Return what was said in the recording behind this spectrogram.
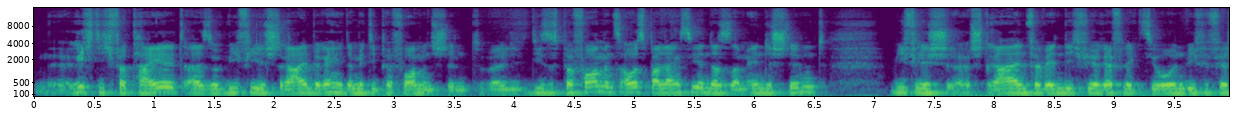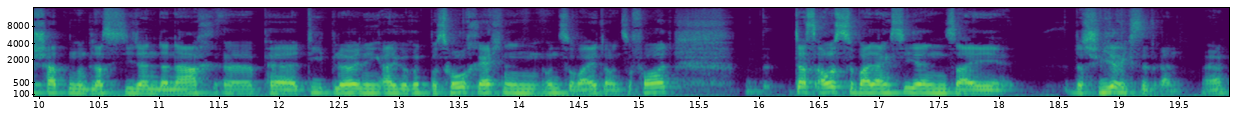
richtig verteilt, also wie viel Strahlen berechnet, damit die Performance stimmt. Weil dieses Performance ausbalancieren, dass es am Ende stimmt, wie viele Strahlen verwende ich für Reflexion, wie viel für Schatten und lasse ich die dann danach äh, per Deep Learning Algorithmus hochrechnen und so weiter und so fort. Das auszubalancieren sei das Schwierigste dran. Ja?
